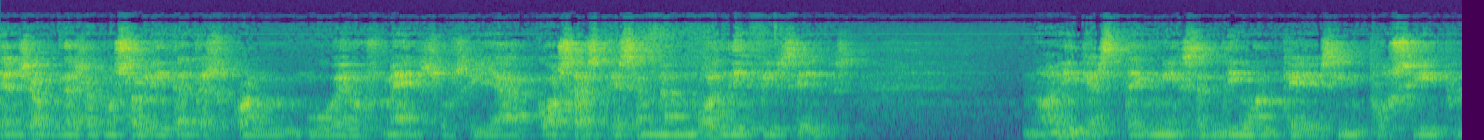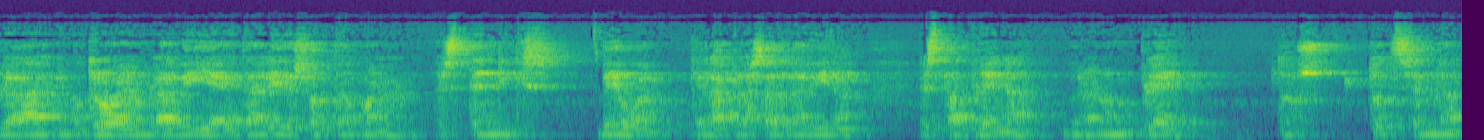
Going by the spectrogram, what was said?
tens joc de responsabilitat és quan ho veus més. O sigui, hi ha coses que semblen molt difícils no? i que els tècnics et diuen que és impossible, que no trobem la via i tal, i de sobte quan els tècnics veuen que la plaça de la Vila està plena durant un ple, doncs tot sembla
